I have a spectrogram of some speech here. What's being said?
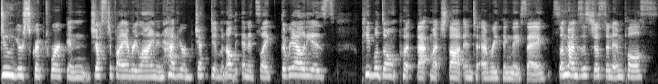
do your script work and justify every line and have your objective and all the, and it's like the reality is people don't put that much thought into everything they say sometimes it's just an impulse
